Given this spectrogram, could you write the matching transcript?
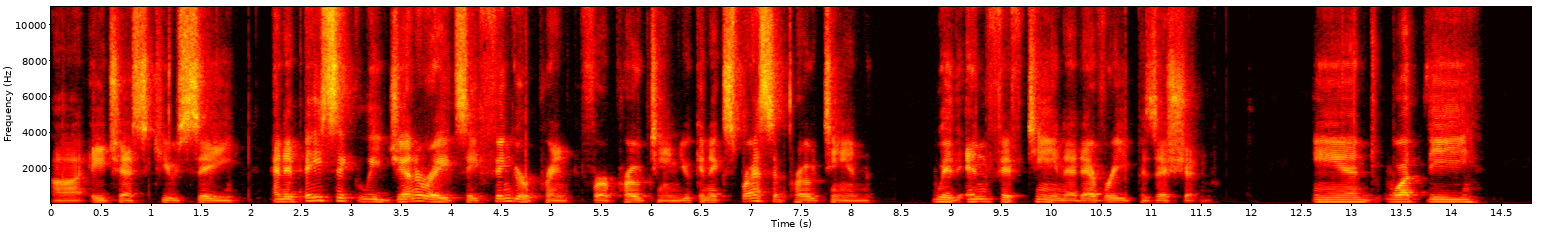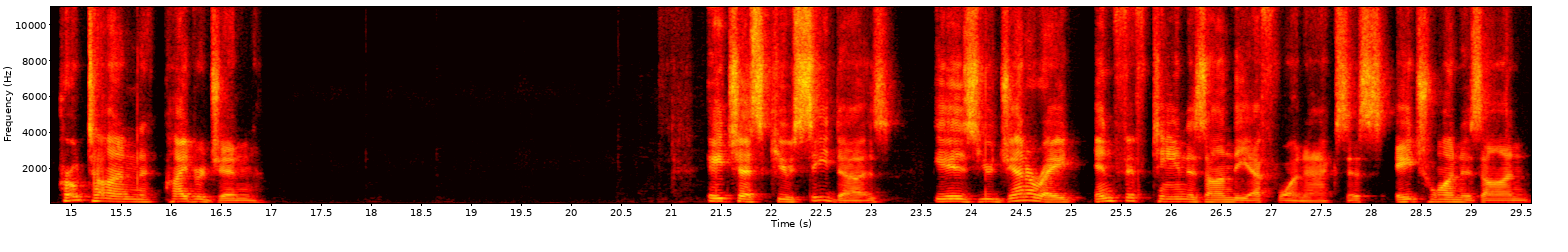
uh, HSQC. And it basically generates a fingerprint for a protein. You can express a protein with N15 at every position. And what the proton hydrogen HSQC does is you generate N15 is on the F1 axis, H1 is on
